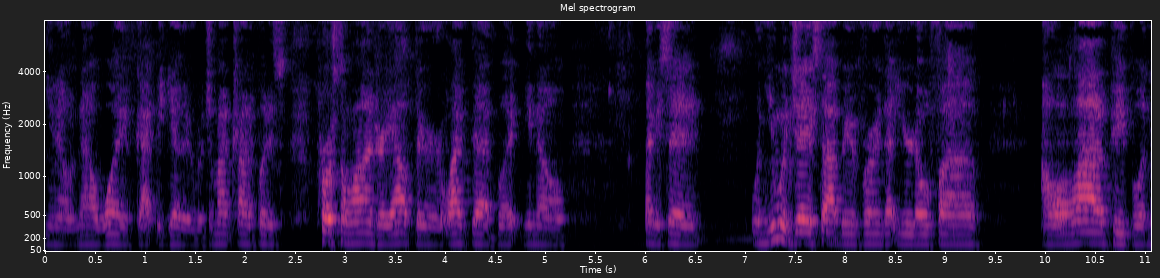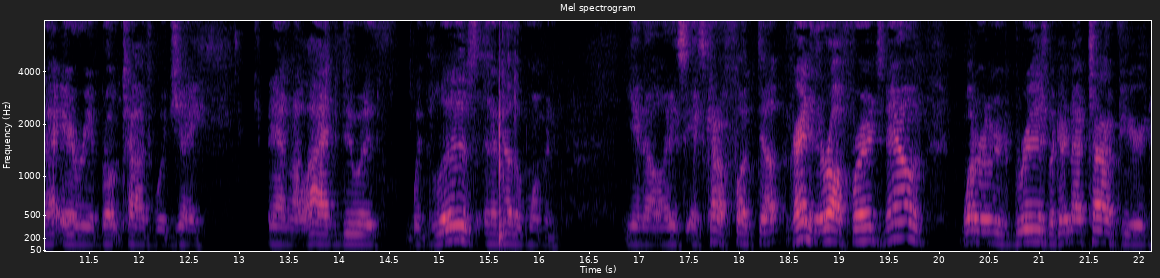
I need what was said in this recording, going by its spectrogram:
you know, now wife got together. Which I'm not trying to put his personal laundry out there like that, but you know, like I said, when you and Jay stopped being friends that year in 05, a lot of people in that area broke ties with Jay, and a lot to do with with Liz and another woman. You know, it's it's kind of fucked up. Granted, they're all friends now, water under the bridge, but they're not time period.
